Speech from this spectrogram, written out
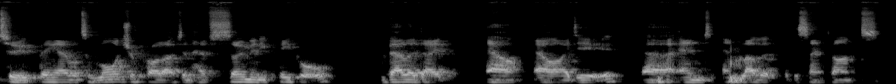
to being able to launch a product and have so many people validate our our idea uh, and and love it at the same time. It's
